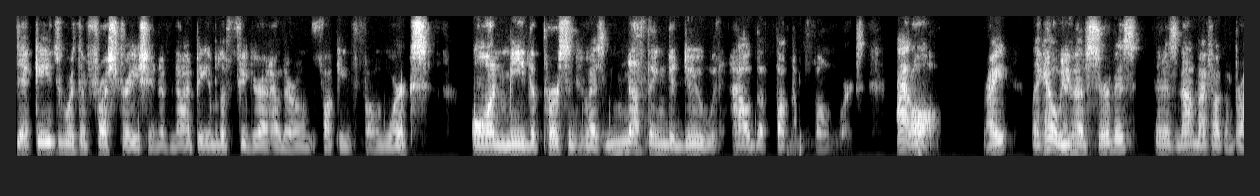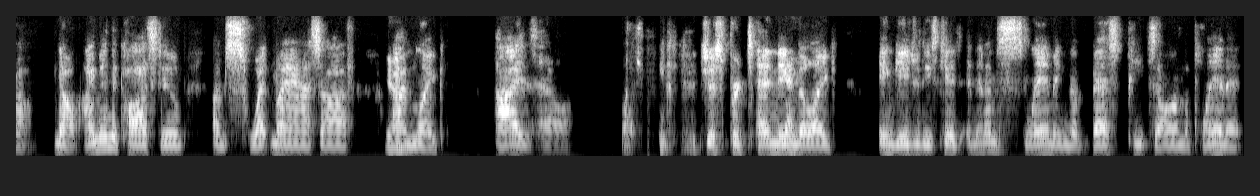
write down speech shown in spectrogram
decades worth of frustration of not being able to figure out how their own fucking phone works on me, the person who has nothing to do with how the fucking phone works at all. Right? Like, oh, yeah. you have service? Then it's not my fucking problem. No, I'm in the costume. I'm sweating my ass off. Yeah. I'm like high as hell. Like just pretending yeah. to like engage with these kids. And then I'm slamming the best pizza on the planet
